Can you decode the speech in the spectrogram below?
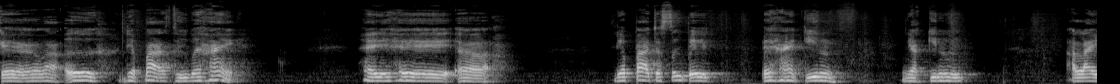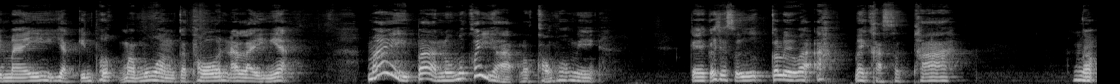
แกว่า เออ เดี๋ยวป้าถือไปให้ ให้ให้เออเดี๋ยวป้าจะซื้อไปไปให้กิน อยากกิน อะไรไหมอยากกินพวกมะม่วงกระท้อนอะไรเงี้ยไม่ป้าหนูไม่ค่อยอยากหรอกของพวกนี้ แกก็จะซื้อก็เลยว่าอะไม่ขัดศรัทธาเนาะ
